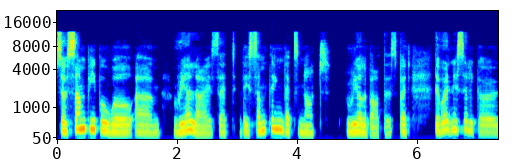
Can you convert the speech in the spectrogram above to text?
So some people will um, realize that there's something that's not real about this, but they won't necessarily go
